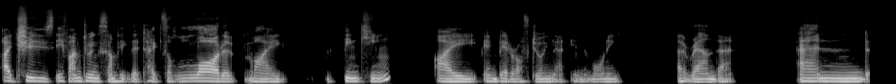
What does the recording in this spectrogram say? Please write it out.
I choose if I'm doing something that takes a lot of my thinking, I am better off doing that in the morning around that. And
